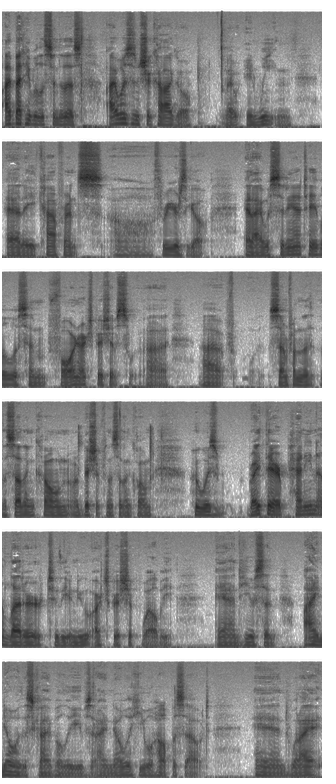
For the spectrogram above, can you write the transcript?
I bet he would listen to this. I was in Chicago, uh, in Wheaton, at a conference oh, three years ago and I was sitting at a table with some foreign archbishops, uh, uh, some from the, the Southern Cone, or bishop from the Southern Cone, who was right there penning a letter to the new Archbishop Welby. And he said, I know this guy believes, and I know he will help us out. And when I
